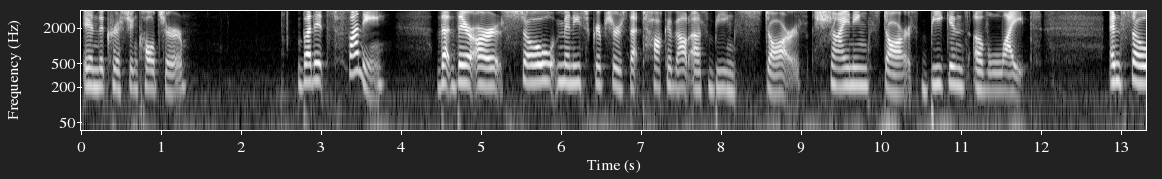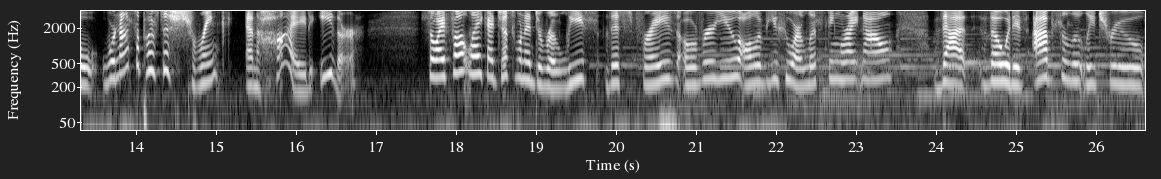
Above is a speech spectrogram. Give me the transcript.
in the Christian culture. But it's funny that there are so many scriptures that talk about us being stars, shining stars, beacons of light. And so we're not supposed to shrink and hide either. So I felt like I just wanted to release this phrase over you, all of you who are listening right now, that though it is absolutely true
